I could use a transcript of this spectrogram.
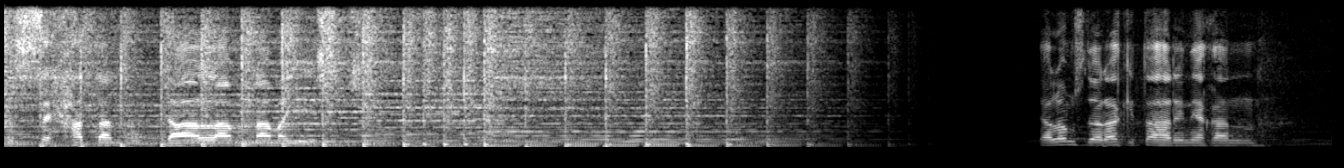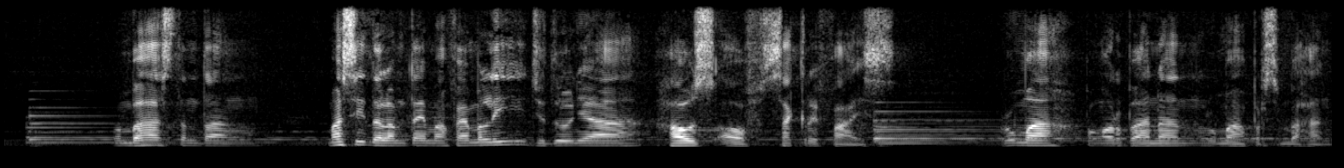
kesehatanmu dalam nama Yesus. Shalom saudara, kita hari ini akan membahas tentang masih dalam tema family, judulnya House of Sacrifice. Rumah pengorbanan, rumah persembahan.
